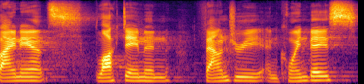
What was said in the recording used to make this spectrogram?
Binance, Blockdaemon, Foundry, and Coinbase.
